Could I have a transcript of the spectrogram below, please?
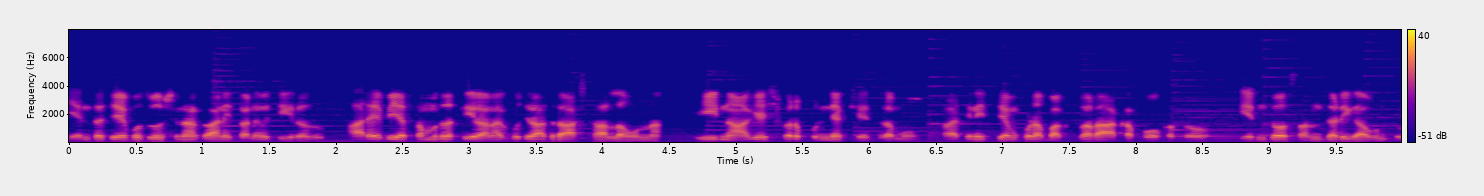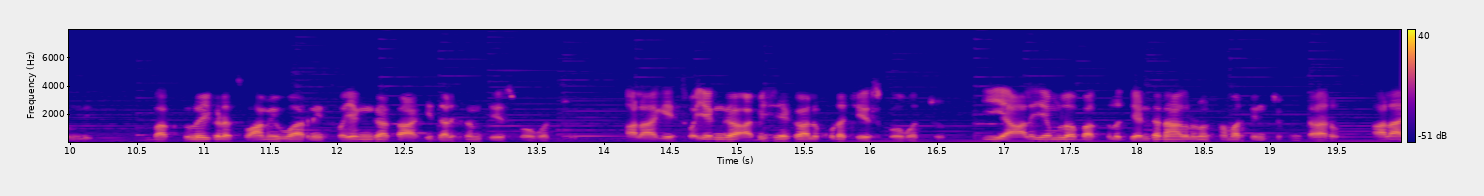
ఎంతసేపు చూసినా కానీ తనివి తీరదు. అరేబియా సముద్ర తీరాన గుజరాత్ రాష్ట్రాల్లో ఉన్న ఈ నాగేశ్వర పుణ్యక్షేత్రము ప్రతినిత్యం కూడా భక్తుల రాకపోకతో ఎంతో సందడిగా ఉంటుంది. భక్తులు ఇక్కడ స్వామివారిని స్వయంగా తాకి దర్శనం చేసుకోవచ్చు. అలాగే స్వయంగా అభిషేకాలు కూడా చేసుకోవచ్చు. ఈ ఆలయంలో భక్తులు జంటనాగులను సమర్పించుకుంటారు. అలా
